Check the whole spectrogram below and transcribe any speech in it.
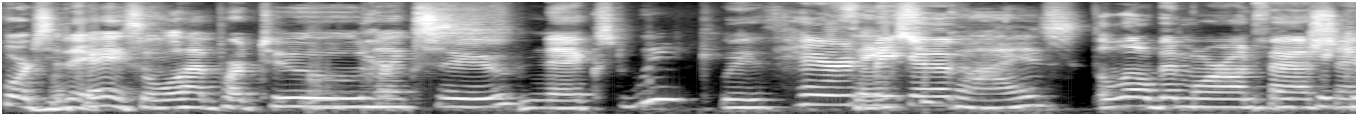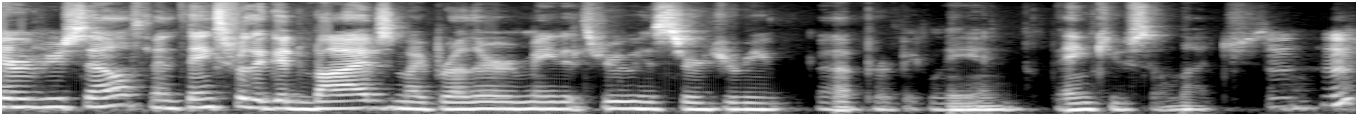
for today okay, so we'll have part two Part next two. next week. with hair and Thanks, you makeup. guys. A little bit more on fashion. Take care of yourself, and thanks for the good vibes. My brother made it through his surgery uh, perfectly, and thank you so much. So, Mhm.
